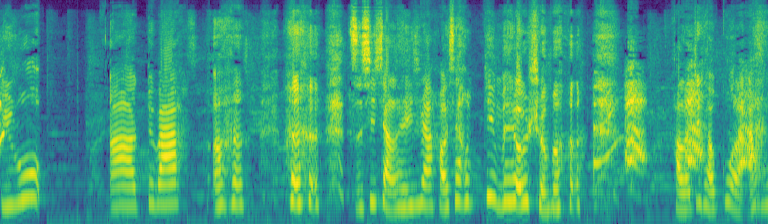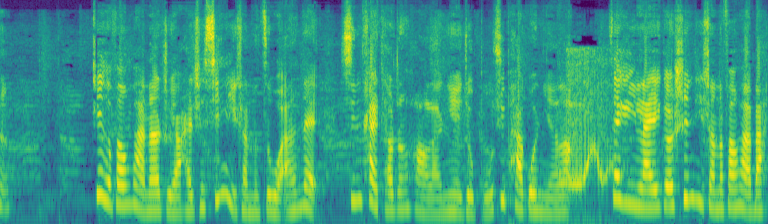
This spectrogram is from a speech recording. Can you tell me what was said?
比如。啊，对吧？啊，仔细想了一下，好像并没有什么。好了，这条过了啊。这个方法呢，主要还是心理上的自我安慰，心态调整好了，你也就不惧怕过年了。再给你来一个身体上的方法吧。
